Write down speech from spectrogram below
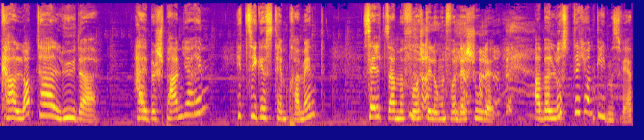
Carlotta Lüder. Halbe Spanierin, hitziges Temperament, Seltsame Vorstellungen von der Schule, aber lustig und liebenswert.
